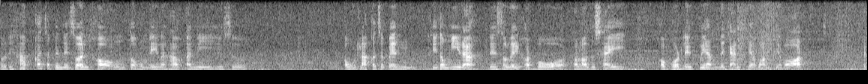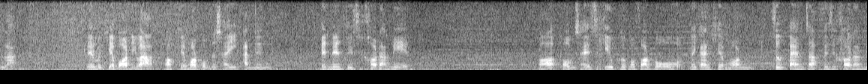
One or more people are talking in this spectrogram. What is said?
สวัสดีครับ ก็จะเป็นในส่วนของตัวผมเองนะครับ อันนี้ยูซูอาวุธหลักก็จะเป็นที่ต้องมีนะเดโซเลตคอร์โบเพราะเราจะใช้คอมโพสเลเวียมในการเคลียร์มอนเคลียร์บอสเป็นหลัก เน้นว่าเคลียร์บอสดีกว่า เพราะเคลียร์มอนผมจะใช้อีกอันหนึง เป็นเน้นฟิสิกอลดาเมจเพราะผมใช้สกิลเพอร์ f ฟอร์โบในการเคลียร์มอน ซึ่งแปลงจากฟิสิกอลดาเม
